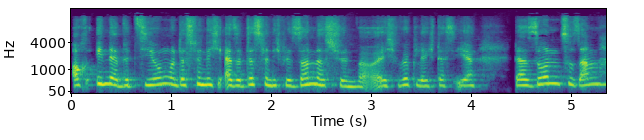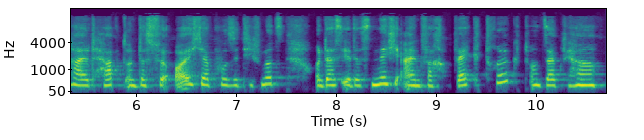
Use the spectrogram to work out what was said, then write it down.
auch in der Beziehung und das finde ich, also das finde ich besonders schön bei euch, wirklich, dass ihr da so einen Zusammenhalt habt und das für euch ja positiv nutzt und dass ihr das nicht einfach wegdrückt und sagt, ja,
